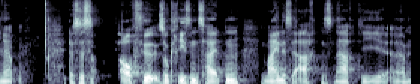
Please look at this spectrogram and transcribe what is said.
Ja. Das ist Ja. auch für so Krisenzeiten meines Erachtens nach die, ähm,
